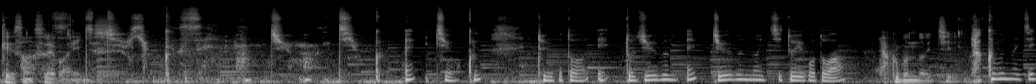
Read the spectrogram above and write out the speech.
計算すればいいんですよ。100千万10万1億。え1億？ということはえっと10分え10分の1ということは？100分の1 100分の 1?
